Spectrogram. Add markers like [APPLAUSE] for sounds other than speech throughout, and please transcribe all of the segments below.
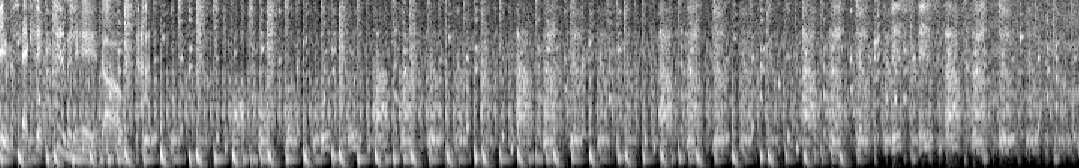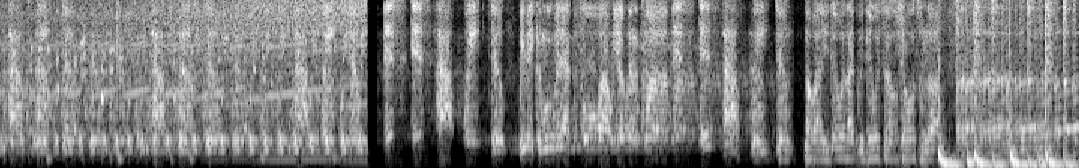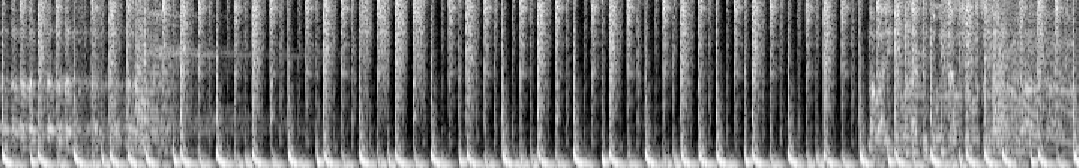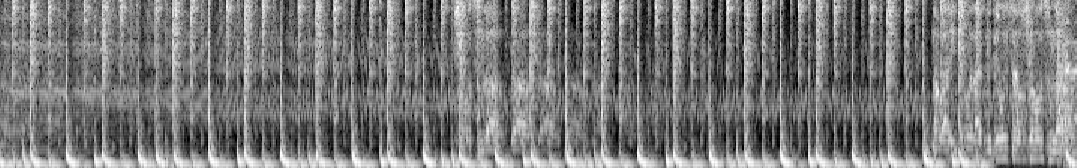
Sirius XM. Hit him in the head, dog. Nah. This is how we do. We make the while we up in the club. This is how we do. Nobody do it like we do it, so show us some love. know love.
